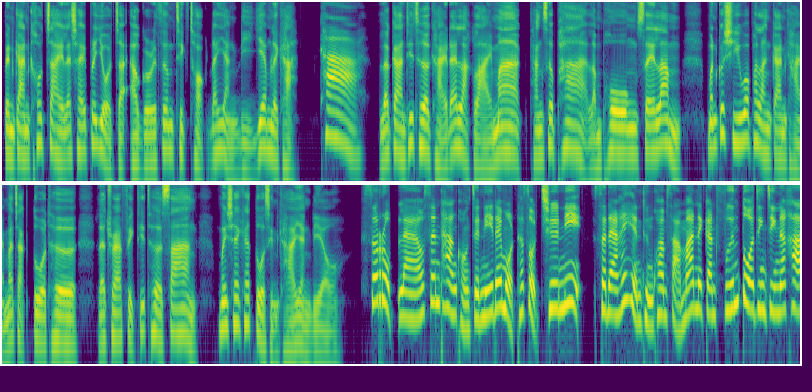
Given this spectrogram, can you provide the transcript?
เป็นการเข้าใจและใช้ประโยชน์จากอัลกอริทึม TikTok ได้อย่างดีเยี่ยมเลยค่ะ ค่ะ แล้วการที่เธอขายได้หลากหลายมาก ทั้งเสื้อผ้าลำโพง เซรั่ม มันก็ชี้ว่าพลังการขายมาจากตัวเธอ และทราฟฟิกที่เธอสร้าง ไม่ใช่แค่ตัวสินค้าอย่างเดียว สรุปแล้วเส้นทางของเจนนี่ได้หมดถ้าสดชื่นนี่ แสดงให้เห็นถึงความสามารถในการฟื้นตัวจริง ๆ นะคะ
